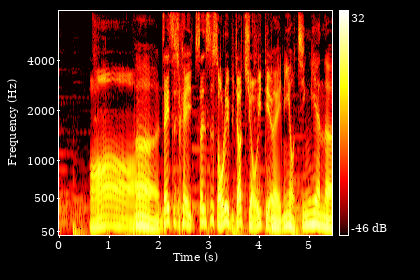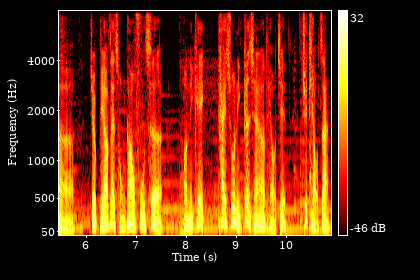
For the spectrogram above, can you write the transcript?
哦，嗯，这一次就可以深思熟虑比较久一点，对你有经验了，就不要再重蹈覆辙，哦，你可以开出你更想要的条件去挑战，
